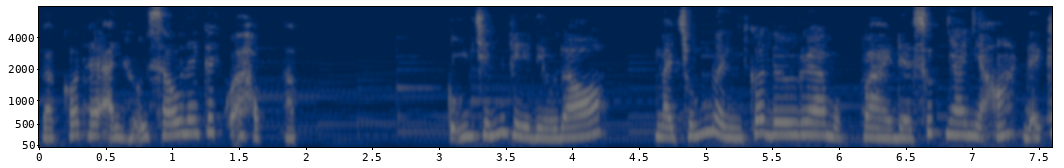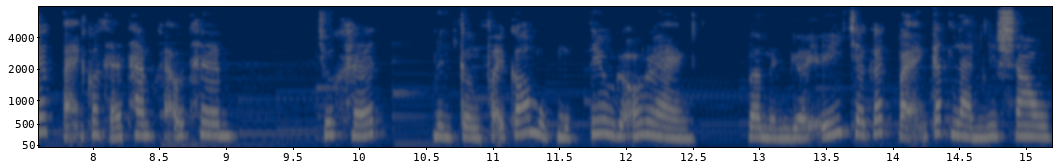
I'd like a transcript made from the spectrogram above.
và có thể ảnh hưởng xấu đến kết quả học tập. Cũng chính vì điều đó mà chúng mình có đưa ra một vài đề xuất nho nhỏ để các bạn có thể tham khảo thêm. Trước hết, mình cần phải có một mục tiêu rõ ràng và mình gợi ý cho các bạn cách làm như sau.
